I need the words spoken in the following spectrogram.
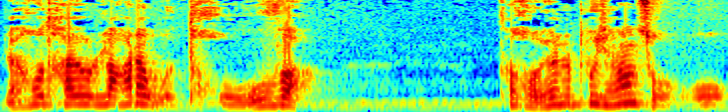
然后他又拉着我头发，他好像是不想走，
